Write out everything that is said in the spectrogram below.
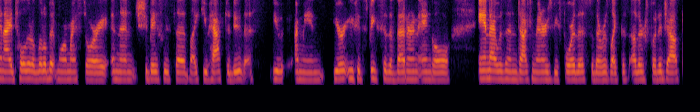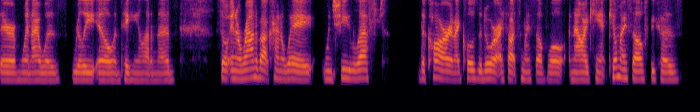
and I told her a little bit more of my story and then she basically said like you have to do this. You I mean, you're you could speak to the veteran angle and I was in documentaries before this so there was like this other footage out there of when I was really ill and taking a lot of meds. So in a roundabout kind of way when she left the car and I closed the door, I thought to myself, well, now I can't kill myself because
